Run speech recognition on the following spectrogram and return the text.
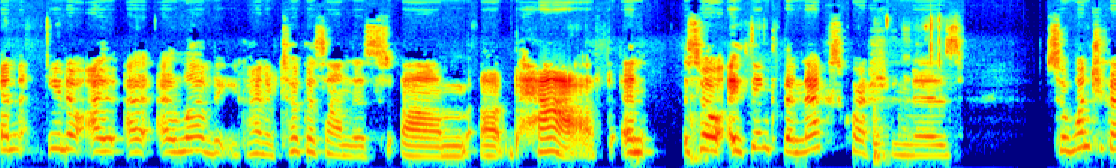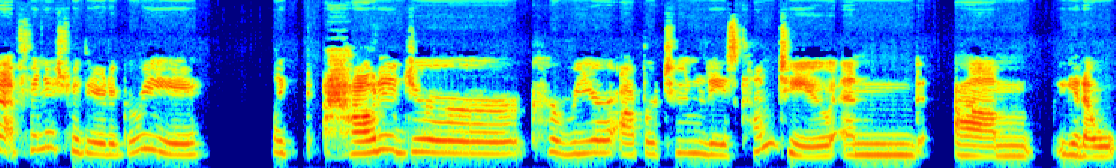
and you know, I, I I love that you kind of took us on this um uh, path. And so I think the next question is, so once you got finished with your degree, like how did your career opportunities come to you and um, you know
